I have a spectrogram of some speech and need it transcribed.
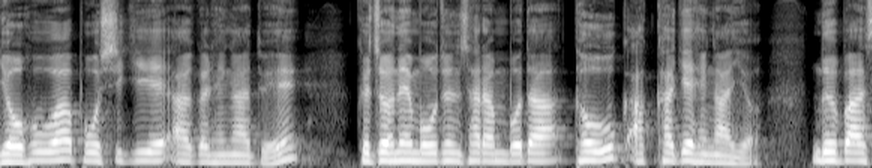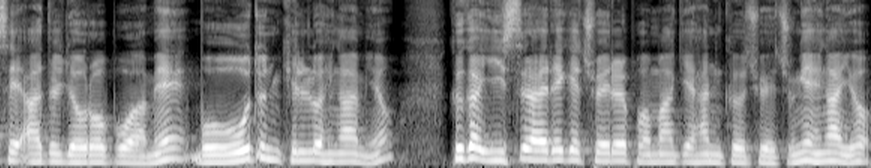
여호와 보시기에 악을 행하되 그 전에 모든 사람보다 더욱 악하게 행하여 느바의 아들 여로보암의 모든 길로 행하며 그가 이스라엘에게 죄를 범하게 한 그 죄 중에 행하여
